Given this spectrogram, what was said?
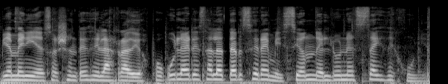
Bienvenidos oyentes de las radios populares a la tercera emisión del lunes 6 de junio.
